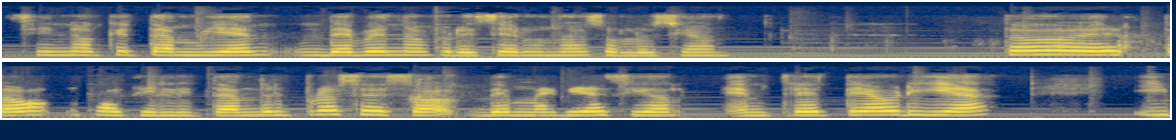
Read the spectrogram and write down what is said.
sino que también deben ofrecer una solución. Todo esto facilitando el proceso de mediación entre teoría y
